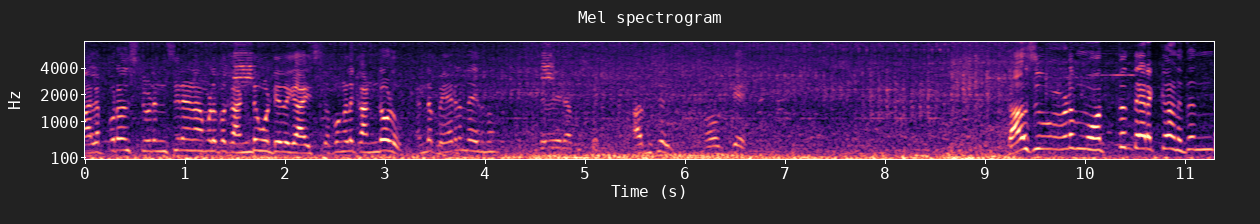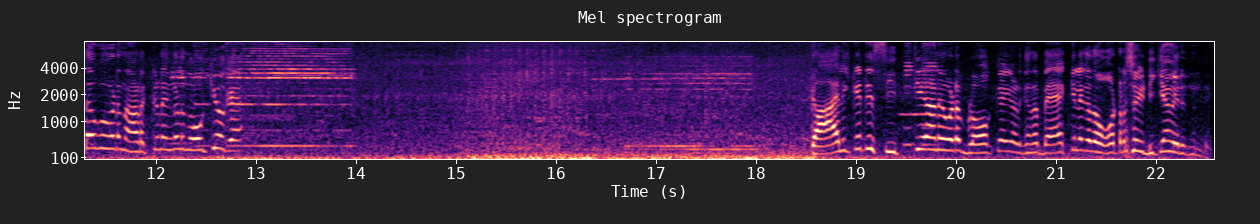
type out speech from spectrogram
മലപ്പുറം സ്റ്റുഡൻസിനാണ് നമ്മളിപ്പോൾ കണ്ടുമുട്ടിയത് ഗായ്സ് അപ്പോൾ നിങ്ങൾ കണ്ടോളൂ. എന്താ പേരെന്തായിരുന്നു? എന്റെ പേര് അഭിഷേക്. അഭിഷേക്. ഓക്കെ. ദാസ് ഇവിടെ മൊത്തം തിരക്കാണ്. ഇത് എന്താ ഇവിടെ നടക്കണ? നിങ്ങൾ നോക്കി നോക്കെ. കാലിക്കറ്റ് സിറ്റിയാണ് ഇവിടെ ബ്ലോക്കായി കിടക്കുന്നത്. ബാക്കിലൊക്കെ അത് ഓട്ടോറിക്ഷ ഇടിക്കാൻ വരുന്നുണ്ട്.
